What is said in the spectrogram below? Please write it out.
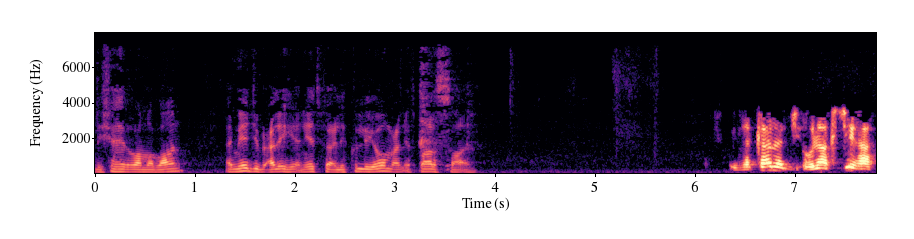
لشهر رمضان؟ أم يجب عليه أن يدفع لكل يوم عن إفطار الصائم؟ إذا كانت هناك جهة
